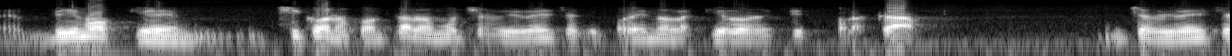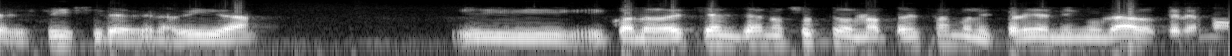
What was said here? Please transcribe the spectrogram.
eh, vimos que chicos nos contaron muchas vivencias que por ahí no las quiero decir por acá, muchas vivencias difíciles de la vida. Y, cuando decían, ya nosotros no pensamos ni salir a ningún lado, queremos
